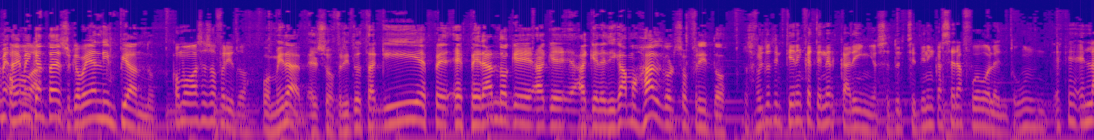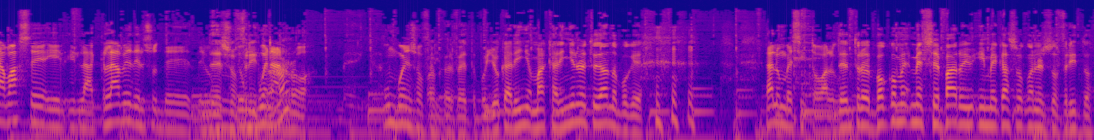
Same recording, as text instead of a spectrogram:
me- a encanta eso, que vayan limpiando. ¿Cómo va ese sofrito? Pues mira, el sofrito está aquí espe- esperando a que, a, que, a que le digamos algo el sofrito. Los sofritos ti- tienen que tener cariño, se, se tienen que hacer a fuego lento. Un- es que es la base y, y la clave del, de, de un, De de un sofrito, buen ¿no? arroz. Un buen Pues sofrito. perfecto. Pues yo cariño, más cariño no le estoy dando porque Dale un besito o algo. dentro de poco me, me separo y, y me caso con el sofrito.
